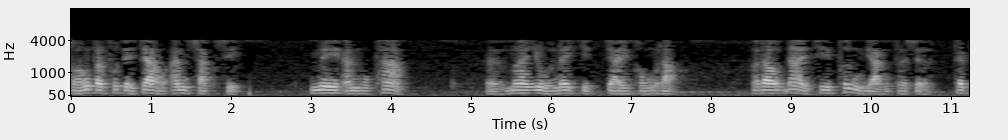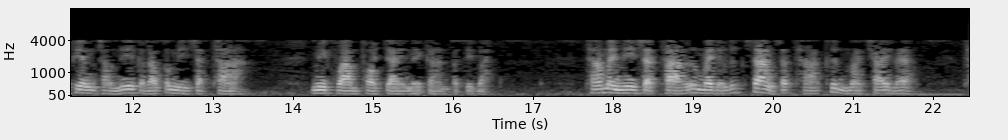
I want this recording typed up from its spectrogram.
ของพระพุทธเจ้าอันศักดิ์สิทธิ์มีอนุภาพ มาอยู่ในจิตใจของเรา เราได้ที่พึ่งอย่างประเสริฐแต่เพียงเท่านี้ก็เราก็มีศรัทธา มีความพอใจในการปฏิบัติ ถ้าไม่มีศรัทธาหรือไม่ได้ลึกสร้างศรัทธาขึ้นมาใช้แล้วท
